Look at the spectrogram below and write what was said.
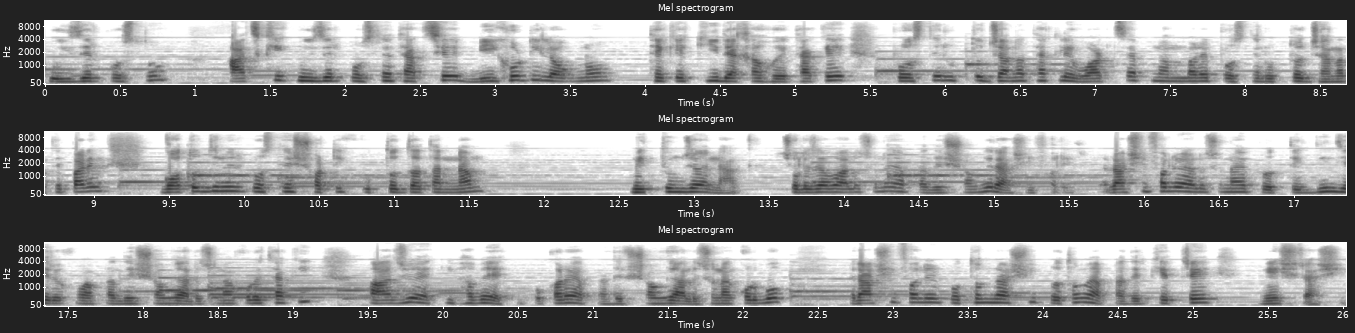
কুইজের প্রশ্ন। আজকে কুইজের প্রশ্নে থাকছে বিঘটি লগ্ন থেকে কি দেখা হয়ে থাকে? প্রশ্নের উত্তর জানা থাকলে হোয়াটসঅ্যাপ নাম্বারে প্রশ্নের উত্তর জানাতে পারেন। গত দিনের প্রশ্নের সঠিক উত্তরদাতার নাম মৃত্যুঞ্জয় নাগ। চলে যাব আলোচনায় আপনাদের সঙ্গে রাশিফলের। রাশিফলের আলোচনায় প্রত্যেক দিন যেরকম আপনাদের সঙ্গে আলোচনা করে থাকি, আজও একইভাবে একই প্রকারে আপনাদের সঙ্গে আলোচনা করব। রাশিফলের প্রথম রাশি, প্রথমে আপনাদের ক্ষেত্রে মেষ রাশি।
